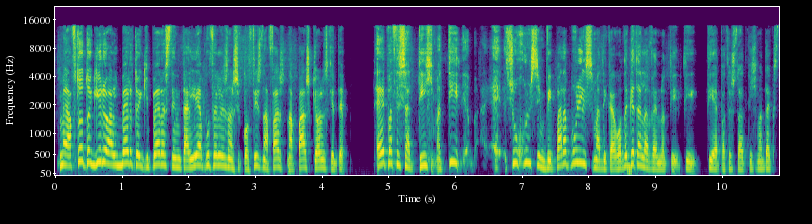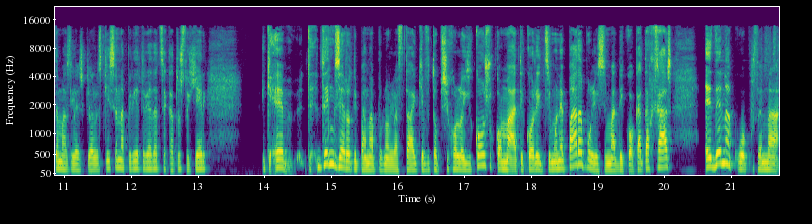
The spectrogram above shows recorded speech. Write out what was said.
Με αυτό τον κύριο Αλμπέρτο εκεί πέρα στην Ιταλία που θέλεις να σηκωθείς, να, φας, να πας και όλες και. Τε... Έπαθες ατύχημα. Τι, ε, σου έχουν συμβεί πάρα πολύ σημαντικά. Εγώ δεν καταλαβαίνω τι, τι, τι έπαθες στο ατύχημα. Εντάξει, δεν μας λες κιόλας. Και είσαι αναπηρία 30% στο χέρι. Και, ε, δεν ξέρω τι πάνε όλα αυτά. Και το ψυχολογικό σου κομμάτι, κορίτσι μου, είναι πάρα πολύ σημαντικό. Καταρχάς, ε, δεν ακούω πουθενά.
